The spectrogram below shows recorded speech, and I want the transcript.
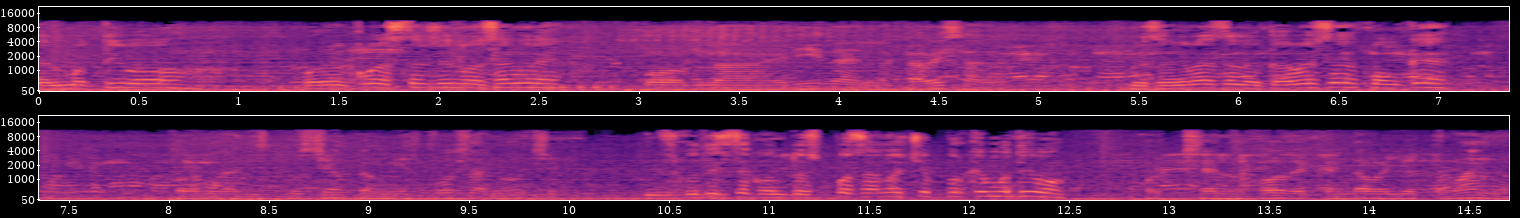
El motivo por el cual estás lleno de sangre. Por la herida en la cabeza. ¿Desangraste la cabeza con qué? Por la discusión con mi esposa anoche. ¿Discutiste con tu esposa anoche? ¿Por qué motivo? Porque se enojó de que andaba yo tomando.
